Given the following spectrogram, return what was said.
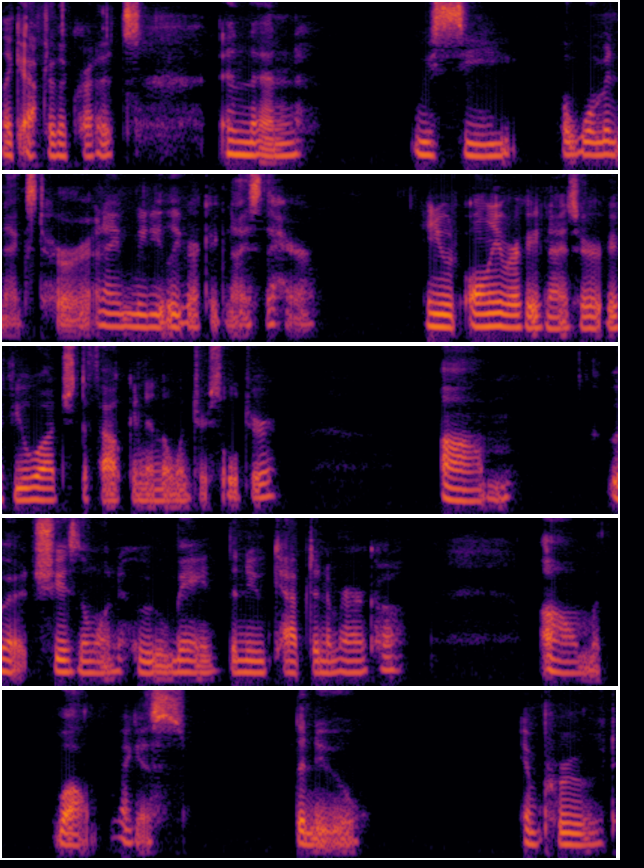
like, after the credits. And then we see a woman next to her, and I immediately recognize the hair. And you would only recognize her if you watched The Falcon and the Winter Soldier. Um, but she's the one who made the new Captain America. Um, well, I guess the new, improved,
